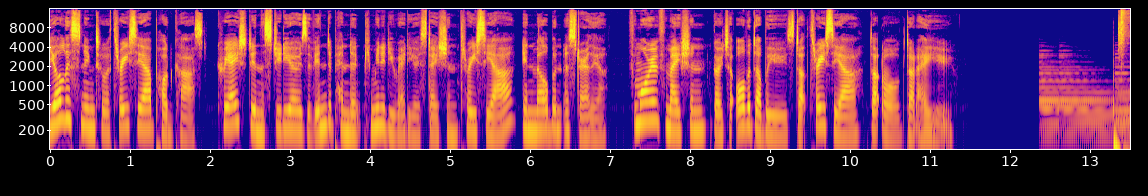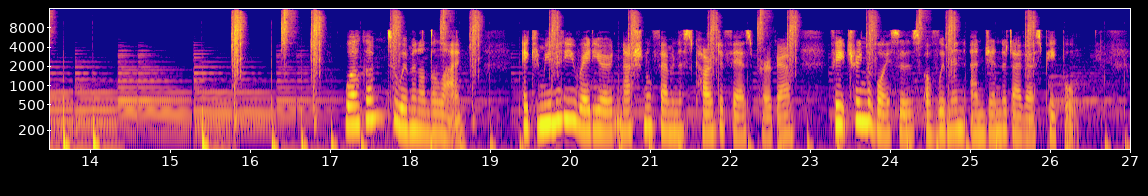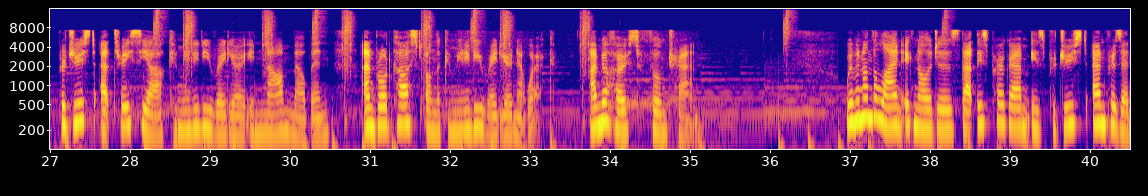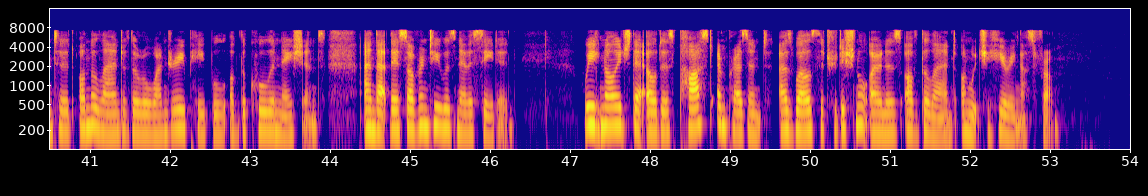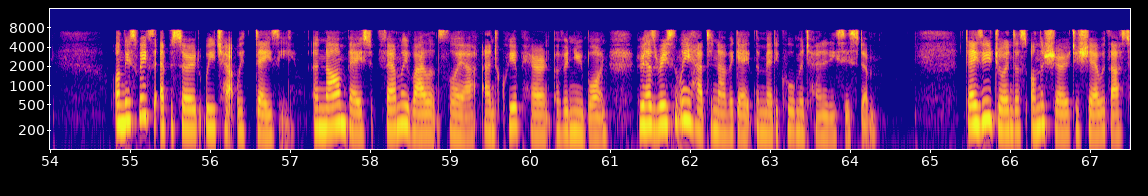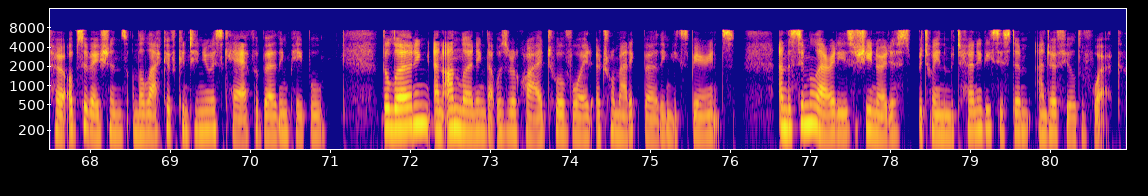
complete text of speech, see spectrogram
You're listening to a 3CR podcast created in the studios of independent community radio station 3CR in Melbourne, Australia. For more information, go to allthews.3cr.org.au. Welcome to Women on the Line, a community radio national feminist current affairs program featuring the voices of women and gender diverse people. Produced at 3CR Community Radio in Naarm, Melbourne, and broadcast on the Community Radio Network. I'm your host, Phuong Tran. Women on the Line acknowledges that this program is produced and presented on the land of the Wurundjeri people of the Kulin Nations and that their sovereignty was never ceded. We acknowledge their elders past and present, as well as the traditional owners of the land on which you're hearing us from. On this week's episode, we chat with Daisy, a Naarm based family violence lawyer and queer parent of a newborn who has recently had to navigate the medical maternity system. Daisy joins us on the show to share with us her observations on the lack of continuous care for birthing people, the learning and unlearning that was required to avoid a traumatic birthing experience, and the similarities she noticed between the maternity system and her field of work.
